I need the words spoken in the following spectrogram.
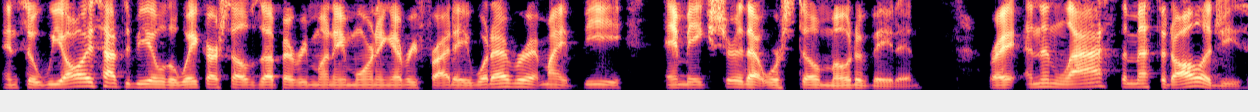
And so we always have to be able to wake ourselves up every Monday morning, every Friday, whatever it might be, and make sure that we're still motivated right? And then last, the methodologies.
